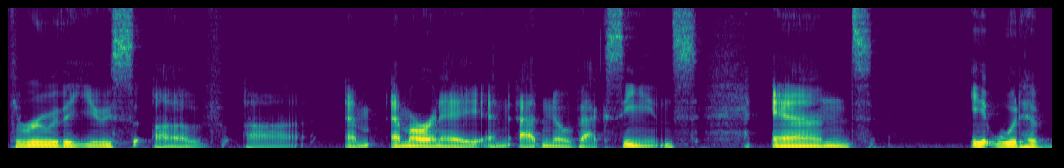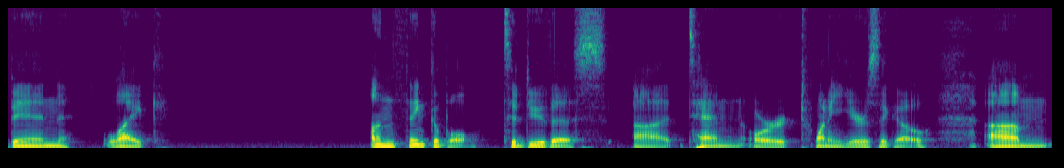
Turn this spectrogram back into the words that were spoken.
through the use of uh, mRNA and adeno vaccines. And it would have been like unthinkable to do this uh, 10 or 20 years ago. Um,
